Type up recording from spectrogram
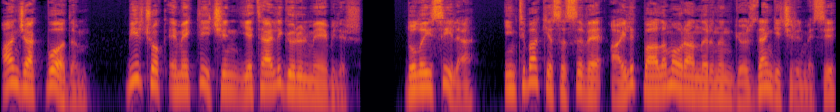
Ancak bu adım, birçok emekli için yeterli görülmeyebilir. Dolayısıyla, intibak yasası ve aylık bağlama oranlarının gözden geçirilmesi,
